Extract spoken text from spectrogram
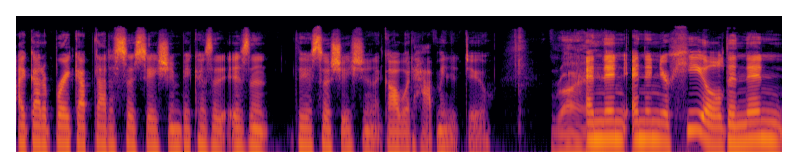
I got to break up that association because it isn't the association that God would have me to do right. and then and then you're healed and then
